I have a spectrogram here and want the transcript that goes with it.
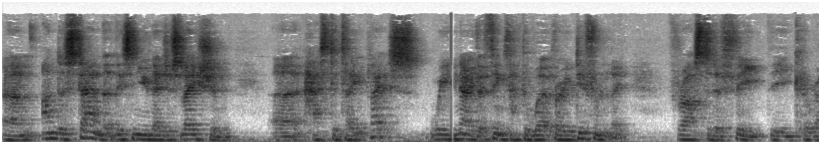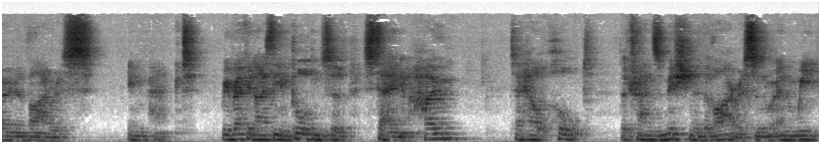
um, understand that this new legislation uh, has to take place. We know that things have to work very differently for us to defeat the coronavirus impact. We recognise the importance of staying at home to help halt the transmission of the virus, and, and, we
